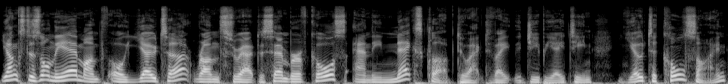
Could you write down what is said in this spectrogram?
Youngsters on the Air Month, or YOTA, runs throughout December, of course, and the next club to activate the GB18 YOTA call sign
